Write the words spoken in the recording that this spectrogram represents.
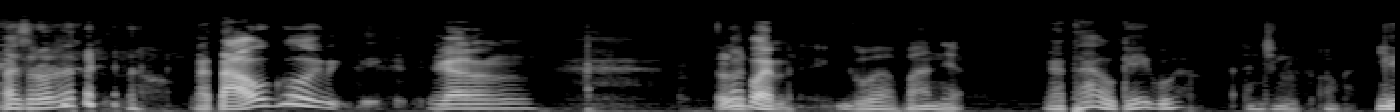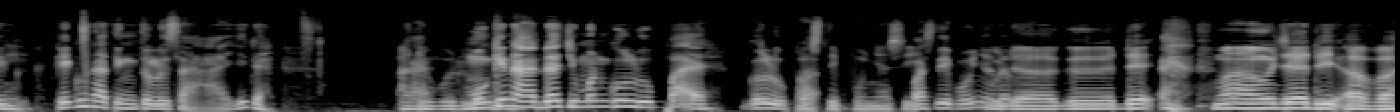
astronot? Nggak tahu gue nggak lo Gua- apaan? Gua apaan ya? nggak tahu kayak gue Anjing lupa apa? kayak, Ini kayak gue nating tulus aja dah gua dulu Mungkin punya ada cuman gue lupa ya. Gue lupa. Pasti punya sih. Pasti punya. tapi- Udah gede mau jadi apa?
